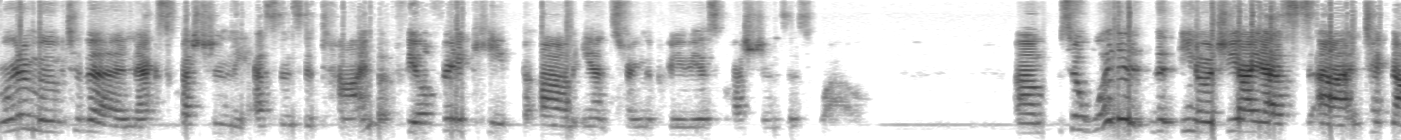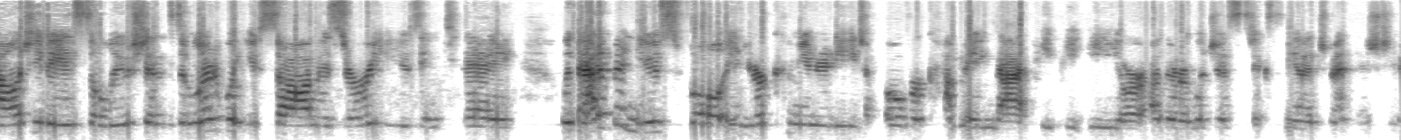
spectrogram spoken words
We're going to move to the next question the essence of time, but feel free to keep um, answering the previous questions as well. Um, so what is, the, you know, GIS uh, technology-based solution, similar to what you saw Missouri using today, would that have been useful in your community to overcoming that PPE or other logistics management issue?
